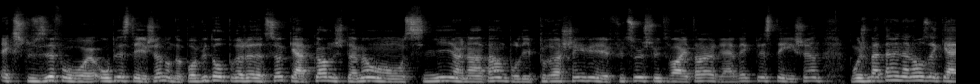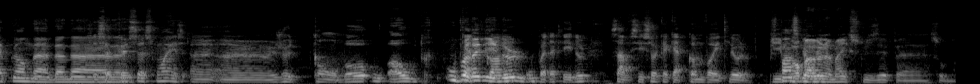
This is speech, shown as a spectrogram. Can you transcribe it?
exclusif au, euh, au PlayStation. On n'a pas vu d'autres projets de ça. Capcom, justement, ont signé une entente pour les prochains futurs Street Fighter avec PlayStation. Moi, je m'attends à une annonce de Capcom dans. dans- dans- C'est ça, que ce soit un, un jeu de combat ou autre. Ou peut-être les deux. Ou peut-être les deux. Ça, C'est sûr que Capcom va être là. là. Puis pense que probablement exclusif à Sony.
